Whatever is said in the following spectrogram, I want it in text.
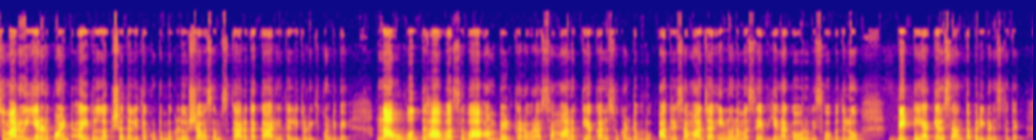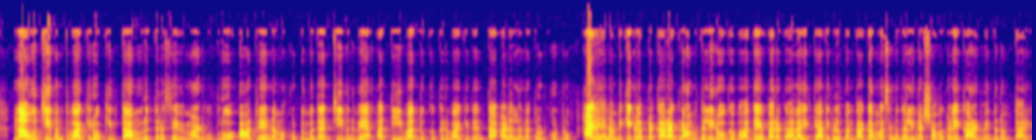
ಸುಮಾರು ಎರಡು ಪಾಯಿಂಟ್ ಐದು ಲಕ್ಷ ದಲಿತ ಕುಟುಂಬಗಳು ಶವ ಸಂಸ್ಕಾರದ ಕಾರ್ಯದಲ್ಲಿ ತೊಡಗಿಕೊಂಡಿವೆ. ನಾವು ಬುದ್ಧ, ಬಸವ, ಅಂಬೇಡ್ಕರ್ ಅವರ ಸಮಾನತೆಯ ಕನಸು ಕಂಡವರು. ಆದರೆ ಸಮಾಜ ಇನ್ನೂ ನಮ್ಮ ಸೇವೆಯನ್ನು ಗೌರವಿಸುವ ಬದಲು ಬಿಟ್ಟಿಯ ಕೆಲಸ ಅಂತ ಪರಿಗಣಿಸುತ್ತದೆ ನಾವು ಜೀವಂತವಾಗಿರೋಕ್ಕಿಂತ ಮೃತರ ಸೇವೆ ಮಾಡುವವರು, ಆದರೆ ನಮ್ಮ ಕುಟುಂಬದ ಜೀವನವೇ ಅತೀವ ದುಃಖಕರವಾಗಿದೆ ಅಂತ ಅಳಲನ್ನ ತೊಡ್ಕೊಂಡ್ರು. ಹಳೆಯ ನಂಬಿಕೆಗಳ ಪ್ರಕಾರ ಗ್ರಾಮದಲ್ಲಿ ರೋಗಬಾಧೆ, ಬರಗಾಲ ಇತ್ಯಾದಿಗಳು ಬಂದಾಗ ಮಸಣದಲ್ಲಿನ ಶವಗಳೇ ಕಾರಣವೆಂದು ನಂಬುತ್ತಾರೆ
